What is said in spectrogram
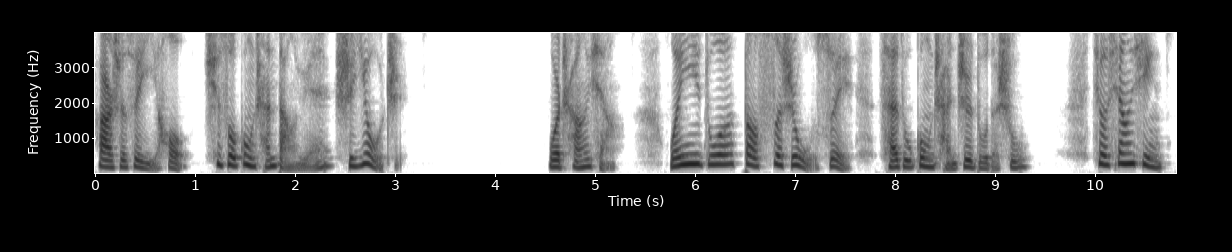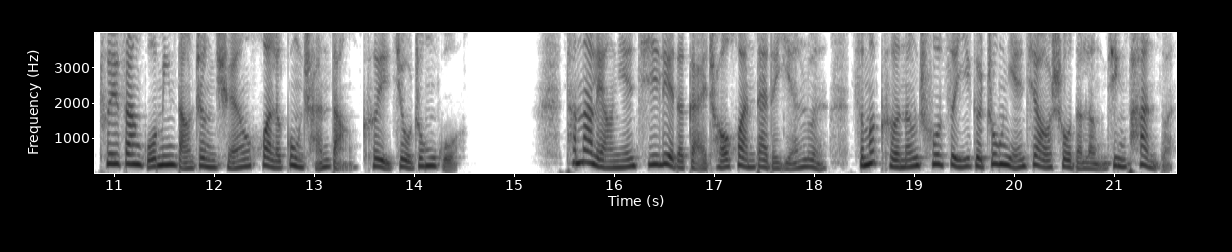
二十岁以后去做共产党员是幼稚。我常想。闻一多到四十五岁才读共产制度的书，就相信推翻国民党政权，换了共产党可以救中国。他那两年激烈的改朝换代的言论，怎么可能出自一个中年教授的冷静判断？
